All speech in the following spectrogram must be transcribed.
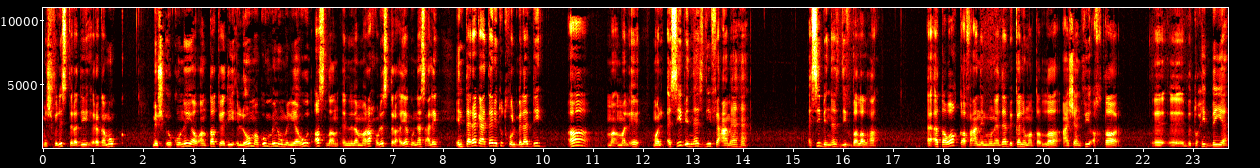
مش في لسترا دي رجموك. مش إيقونية وأنطاكيا دي اللي هم جم منهم اليهود أصلا اللي لما راحوا لسترا هيجوا الناس عليك. أنت راجع تاني تدخل البلاد دي؟ آه. امال إيه؟ امال أسيب الناس دي في عماها؟ أسيب الناس دي في ضلالها؟ أتوقف عن المناداة بكلمة الله عشان في أخطار آه، آه، بتحيط بيا؟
